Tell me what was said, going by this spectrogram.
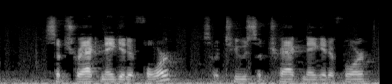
subtract negative 4, so 2 subtract negative 4,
